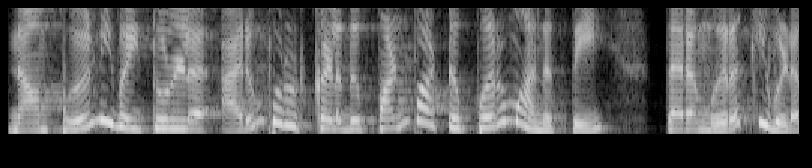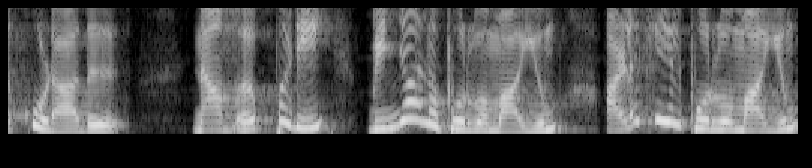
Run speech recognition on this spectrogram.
நாம் பேணி வைத்துள்ள அரும்பொருட்களது பண்பாட்டு பெருமானத்தை தரம் இறக்கிவிடக்கூடாது நாம் எப்படி விஞ்ஞானபூர்வமாயும் அழகியல் பூர்வமாயும்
